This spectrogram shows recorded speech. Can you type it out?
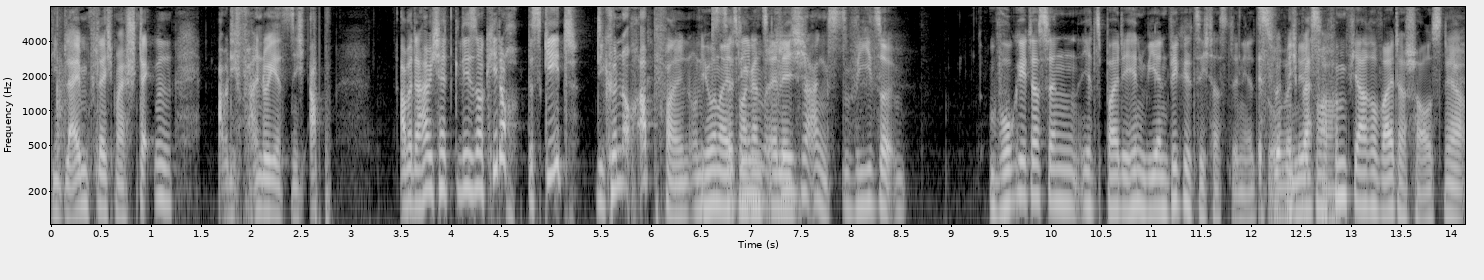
die bleiben vielleicht mal stecken, aber die fallen doch jetzt nicht ab. Aber da habe ich halt gelesen, okay, doch, das geht. Die können auch abfallen. Und Jona, jetzt mal ganz ehrlich, Angst. Wie soll, wo geht das denn jetzt bei dir hin? Wie entwickelt sich das denn jetzt es so? Wenn du jetzt mal fünf Jahre weiterschaust, ja.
